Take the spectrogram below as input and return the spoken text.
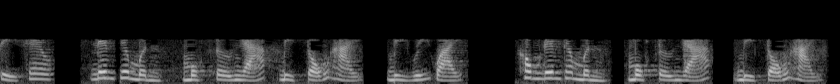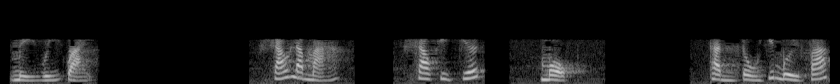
tỳ kheo, đem theo mình một tự ngã bị tổn hại, bị quỷ hoại, không đem theo mình một tự ngã bị tổn hại, bị quỷ hoại. Sáu La Mã sau khi chết một Thành tù với mười pháp,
